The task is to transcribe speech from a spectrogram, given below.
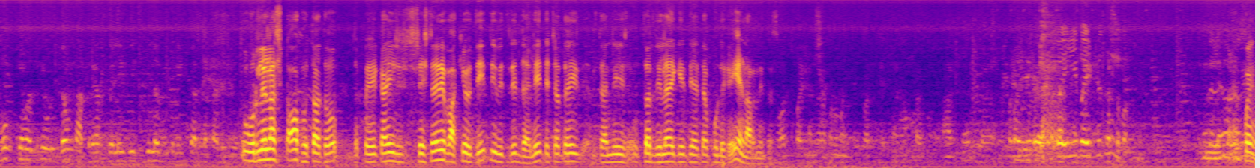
मुख्यमंत्री उद्धव ठाकरे असलेली वीज बिलं वितरित करण्यात आली तो उरलेला स्टॉक होता तो. जे काही स्टेशनरी बाकी होती ती वितरित झाली. त्याच्यातही त्यांनी उत्तर दिलं आहे की ते आता पुढे काही येणार नाही तसं. पहिली बैठक. पण-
